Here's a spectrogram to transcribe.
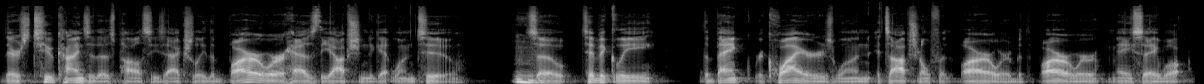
There's two kinds of those policies actually. The borrower has the option to get one too. Mm-hmm. So typically, the bank requires one. It's optional for the borrower, but the borrower may say, "Well,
